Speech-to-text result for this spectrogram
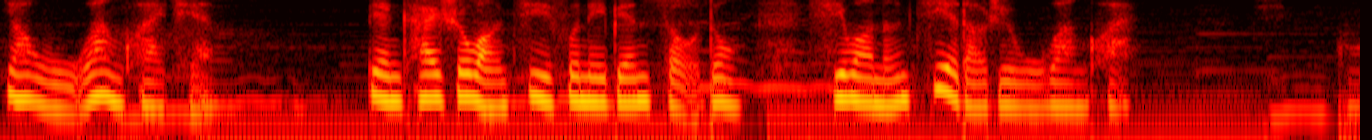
要五万块钱，便开始往继父那边走动，希望能借到这五万块。经过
